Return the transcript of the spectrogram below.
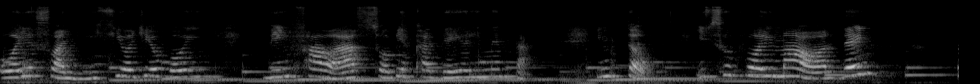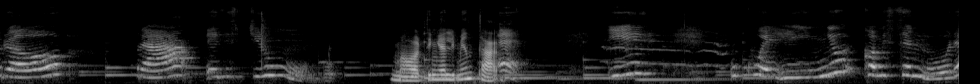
Oi, eu sou a Alice e hoje eu vou vir falar sobre a cadeia alimentar. Então, isso foi uma ordem para existir o mundo. Uma ordem alimentar. É. E o coelhinho come cenoura,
